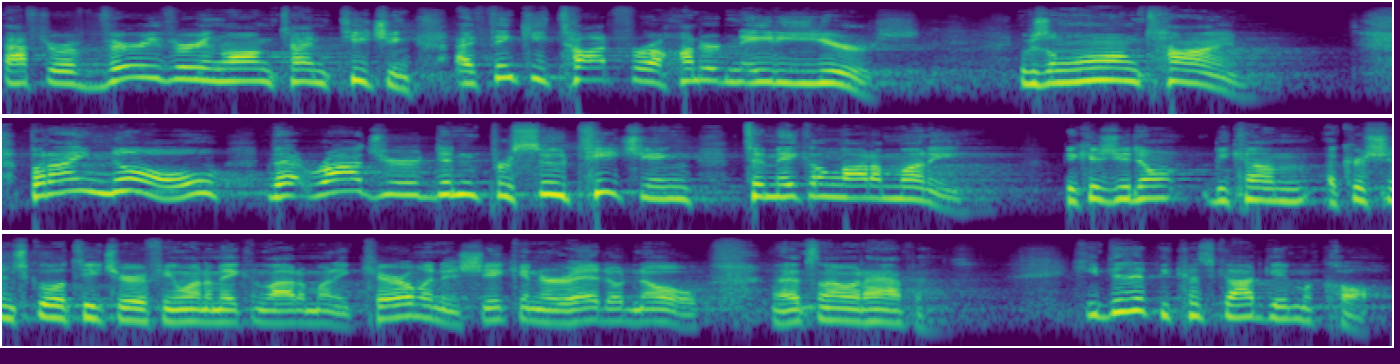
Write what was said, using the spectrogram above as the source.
after a very, very long time teaching. I think he taught for 180 years. It was a long time. But I know that Roger didn't pursue teaching to make a lot of money because you don't become a Christian school teacher if you want to make a lot of money. Carolyn is shaking her head, oh no, that's not what happens. He did it because God gave him a call.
